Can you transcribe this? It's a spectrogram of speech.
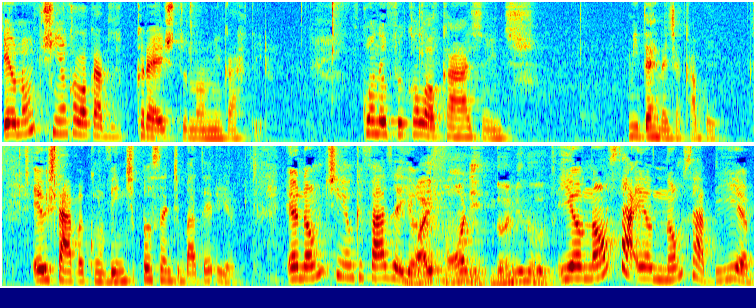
Eu não tinha colocado crédito na minha carteira. Quando eu fui colocar, gente, minha internet acabou. Eu estava com 20% de bateria. Eu não tinha o que fazer. E eu- no iPhone, dois minutos. E eu não, sa eu não sabia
